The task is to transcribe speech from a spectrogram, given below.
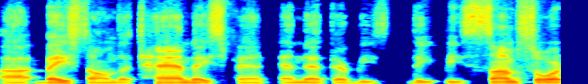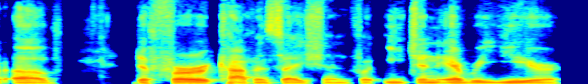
uh, based on the time they spent, and that there be the, be some sort of deferred compensation for each and every year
